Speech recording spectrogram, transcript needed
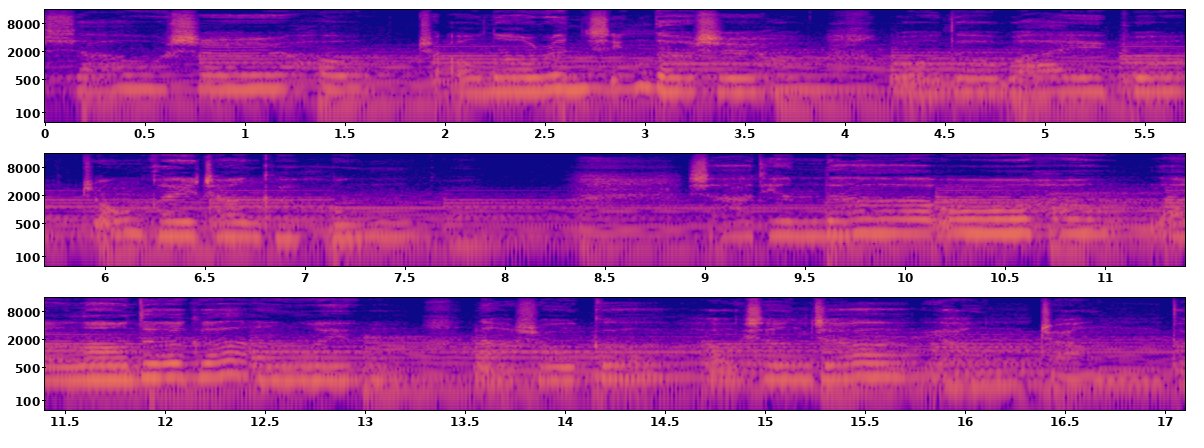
小时候，吵闹任性的时候，我的外婆总会唱歌哄我。夏天的午后，朗朗的歌安慰我，那首歌好像这样唱的。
